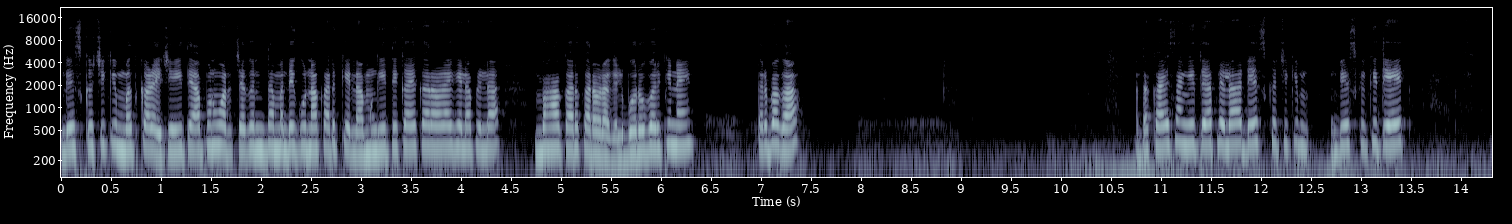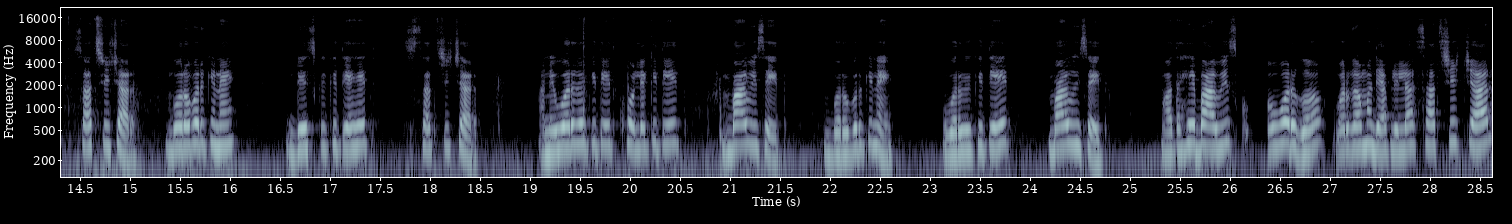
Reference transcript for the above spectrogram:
डेस्कची किंमत काढायची इथे आपण वरच्या गणितामध्ये गुणाकार केला. मग इथे काय करावं लागेल आपल्याला? भागाकार करावा लागेल. बरोबर की नाही? तर बघा आता काय सांगितले आपल्याला? डेस्कची किम डेस्क किती आहेत? सातशे चार. बरोबर की नाही? डेस्क किती आहेत? सातशे चार. आणि वर्ग किती आहेत? खोल्या किती आहेत? बावीस आहेत. बरोबर की नाही? वर्ग किती आहेत? बावीस आहेत. मग आता हे बावीस वर्ग वर्गामध्ये आपल्याला सातशे चार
